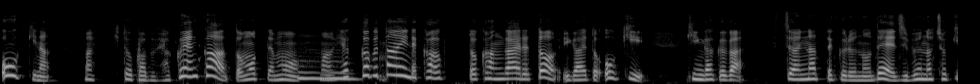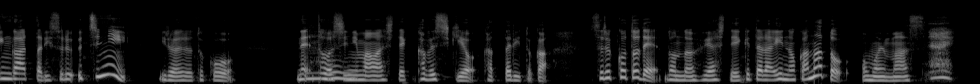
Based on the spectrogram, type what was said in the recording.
大きな、まあ、1株100円かと思っても、うんまあ、100株単位で買うと考えると意外と大きい金額が必要になってくるので自分の貯金があったりするうちにいろいろとこうねうん投資に回して株式を買ったりとかすることでどんどん増やしていけたらいいのかなと思います。はい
